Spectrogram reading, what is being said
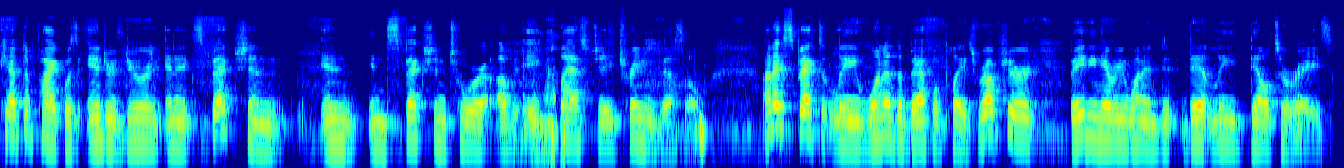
Captain Pike was injured during an inspection in, inspection tour of a Class J training vessel. Unexpectedly, one of the baffle plates ruptured, bathing everyone in deadly delta rays.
